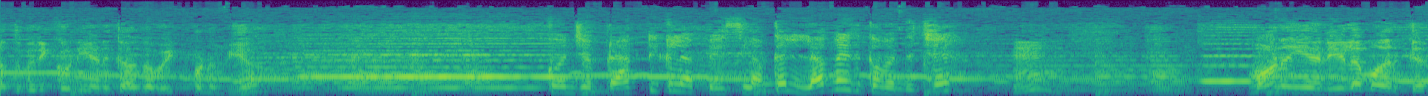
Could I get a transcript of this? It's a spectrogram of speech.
அது வரைக்கும் நீ எனக்காக வெயிட் பண்ணுவியா? கொஞ்சம் பிராக்டிகலா பேசலாம். லவ் எதுக்கு வந்துச்சு? வானம் ஏன் நீளமா இருக்கு?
